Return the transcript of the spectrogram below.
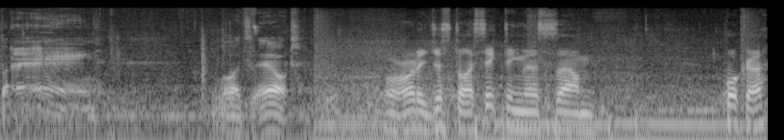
bang, lights out. Alrighty, just dissecting this um, hooker.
